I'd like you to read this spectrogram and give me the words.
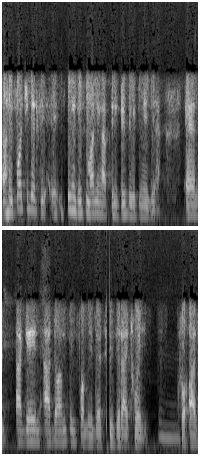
Unfortunately, since this morning I've been busy with media. And again, I don't think for me that is the right way mm. for us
